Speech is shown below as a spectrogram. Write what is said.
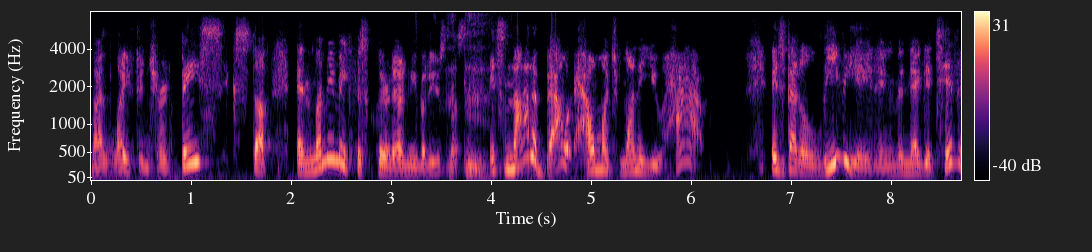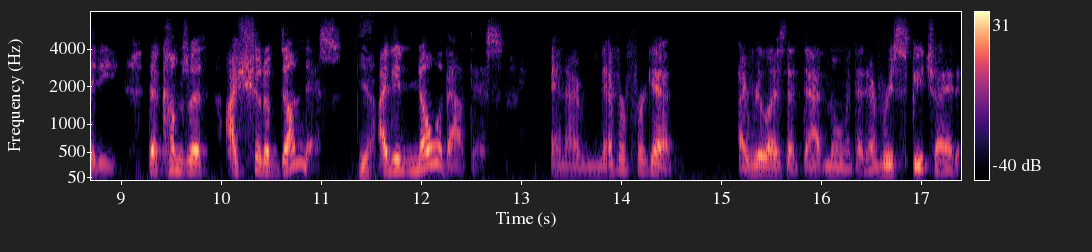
my life insurance, basic stuff. And let me make this clear to anybody who's listening. It's not about how much money you have. It's about alleviating the negativity that comes with I should have done this. Yeah. I didn't know about this. And I never forget I realized at that moment that every speech I had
